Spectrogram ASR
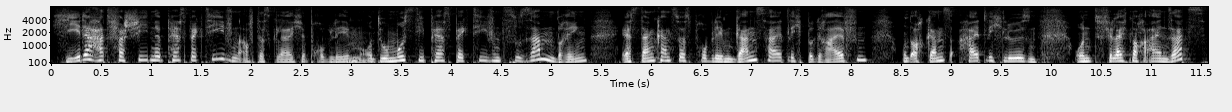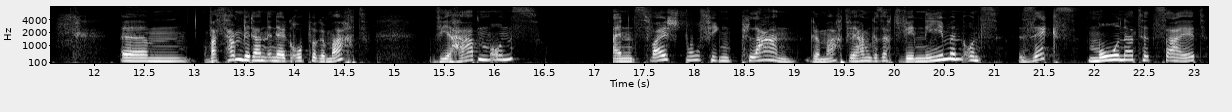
jeder hat verschiedene Perspektiven auf das gleiche Problem mhm. und du musst die Perspektiven zusammenbringen. Erst dann kannst du das Problem ganzheitlich begreifen und auch ganzheitlich lösen. Und vielleicht noch ein Satz. Ähm, was haben wir dann in der Gruppe gemacht? Wir haben uns einen zweistufigen Plan gemacht. Wir haben gesagt, wir nehmen uns sechs Monate Zeit,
